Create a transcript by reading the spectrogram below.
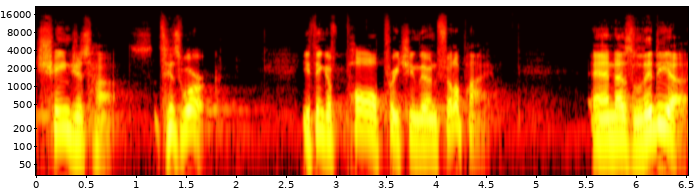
changes hearts. It's His work. You think of Paul preaching there in Philippi. And as Lydia,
